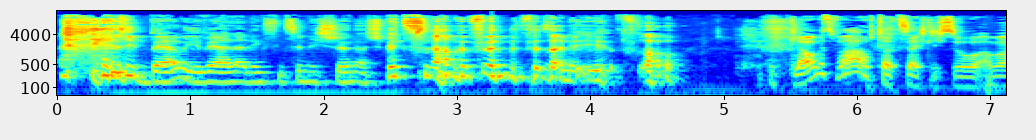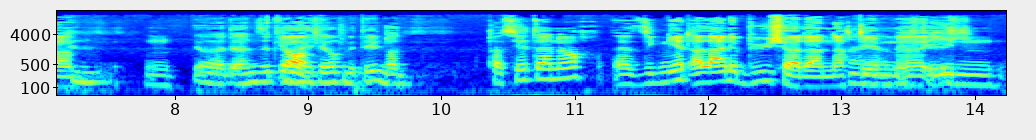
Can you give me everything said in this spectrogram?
Halle Berry wäre allerdings ein ziemlich schöner Spitzname für, für seine Ehefrau. Ich glaube, es war auch tatsächlich so, aber. Hm. Ja, dann sind wir ja, eigentlich auch mit dem passiert da noch? Er signiert alleine Bücher dann, nachdem ah, ja, äh, Eden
